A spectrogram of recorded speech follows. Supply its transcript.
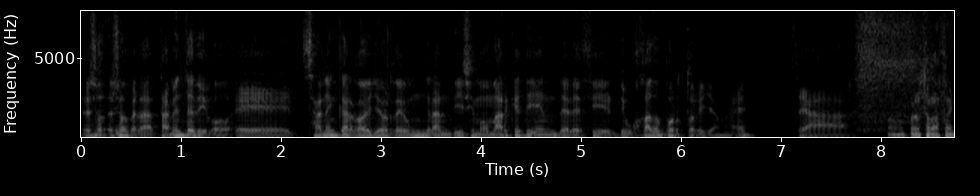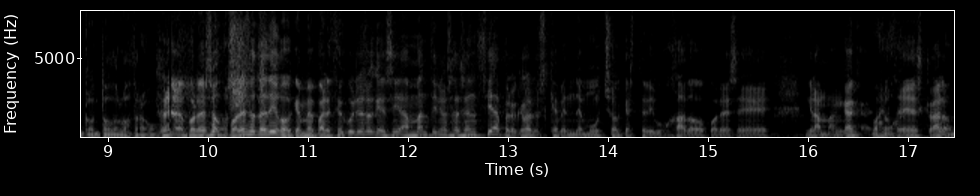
Eso, eso es verdad. También te digo, eh, se han encargado ellos de un grandísimo marketing de decir dibujado por Toriyama, ¿eh? O sea. pero eso lo hacen con todos los dragones. Por eso, por eso te digo que me pareció curioso que sí, han mantenido esa esencia, pero claro, es que vende mucho el que esté dibujado por ese gran mangaka. Entonces, claro.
